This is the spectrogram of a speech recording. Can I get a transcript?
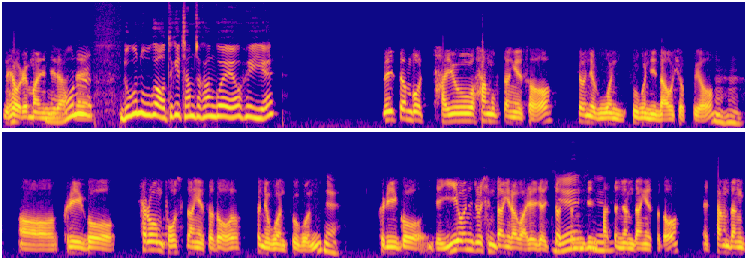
네, 오랜만입니다. 네, 오늘 네. 누구누구가 어떻게 참석한 거예요, 회의에? 네, 일단 뭐 자유한국당에서 현역 의원 두 분이 나오셨고요. 어, 그리고 새로운 보수당에서도 현역 의원 두 분. 네. 그리고 이제 이현주 신당이라고 알려져 있죠. 예, 전진 예. 사천연당에서도 창당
